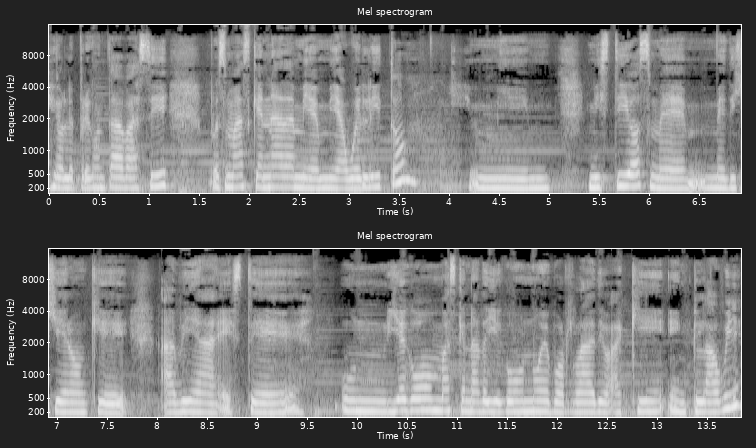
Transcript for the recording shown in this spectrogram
Yo le preguntaba así, pues más que nada mi, mi abuelito mi, mis tíos me, me dijeron que había este un, llegó más que nada llegó un nuevo radio aquí en Claudia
